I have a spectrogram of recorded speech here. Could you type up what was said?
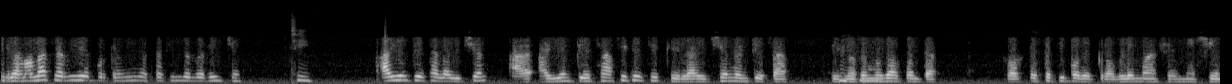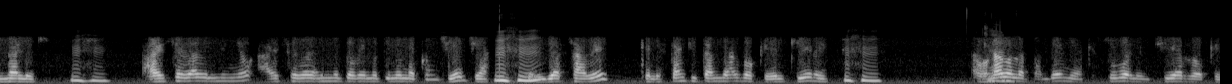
Y la mamá se ríe porque el niño está haciendo el berrinche. Sí. Ahí empieza la adicción, ahí empieza, fíjense que la adicción no empieza, y nos hemos dado cuenta, por este tipo de problemas emocionales. A esa edad del niño, a esa edad el niño todavía no tiene una conciencia, él ya sabe que le están quitando algo que él quiere aunado a la pandemia, que estuvo el encierro, que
